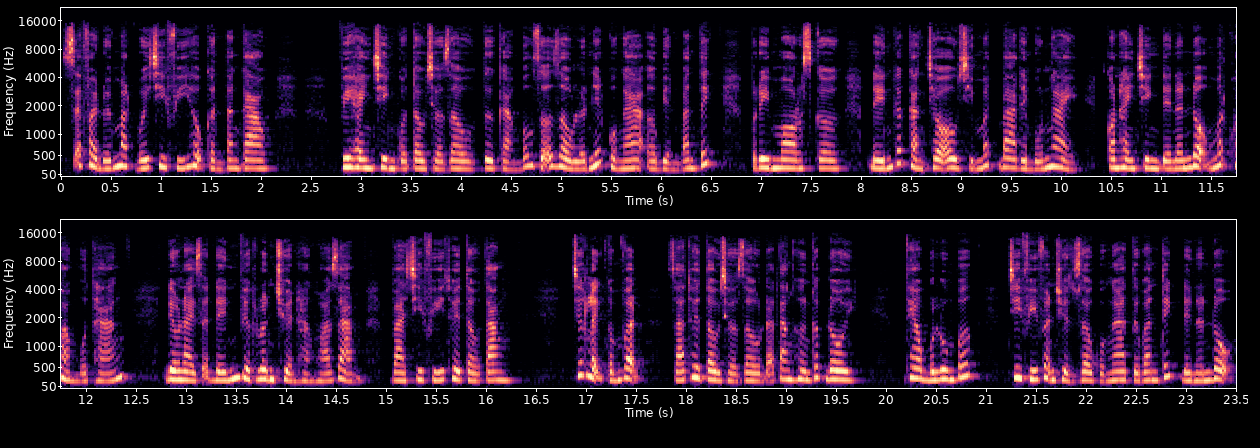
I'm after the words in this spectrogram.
sẽ phải đối mặt với chi phí hậu cần tăng cao vì hành trình của tàu chở dầu từ cảng bốc rỡ dầu lớn nhất của Nga ở biển Baltic, Primorsk đến các cảng châu Âu chỉ mất 3 đến 4 ngày, còn hành trình đến Ấn Độ mất khoảng một tháng. Điều này dẫn đến việc luân chuyển hàng hóa giảm và chi phí thuê tàu tăng. Trước lệnh cấm vận, giá thuê tàu chở dầu đã tăng hơn gấp đôi. Theo Bloomberg, chi phí vận chuyển dầu của Nga từ Baltic đến Ấn Độ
